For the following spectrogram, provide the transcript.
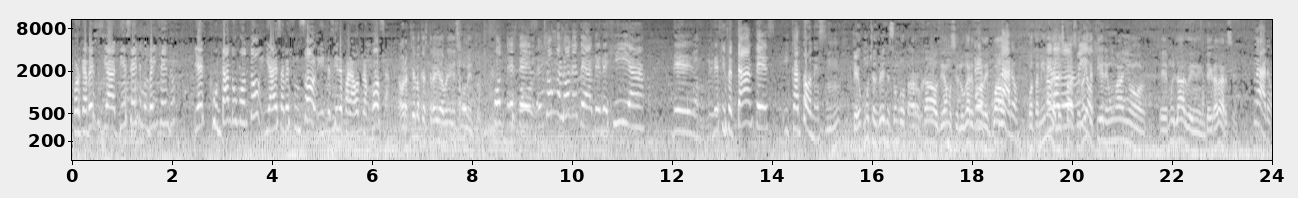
Porque a veces ya 10 céntimos, 20 céntimos, y es juntando un montón y a esa vez un sol y te sirve para otra cosa. Ahora, ¿qué es lo que has traído en ese momento? Este, son galones de, de lejía, de desinfectantes y cartones. Que muchas veces son arrojados, digamos, en lugares no eh, adecuados, claro, contaminando el espacio, ¿no? que tiene un año eh, muy largo en degradarse. Claro,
